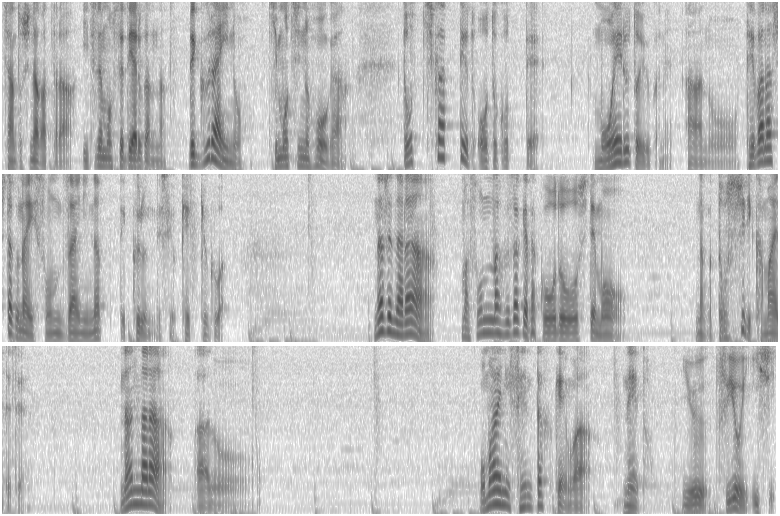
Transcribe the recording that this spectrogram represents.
ちゃんとしなかったらいつでも捨ててやるからな。ってぐらいの気持ちの方がどっちかっていうと男って燃えるというかねあの手放したくない存在になってくるんですよ結局は。なぜなら、まあ、そんなふざけた行動をしてもなんかどっしり構えててなんならあのお前に選択権はねえという強い意志。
